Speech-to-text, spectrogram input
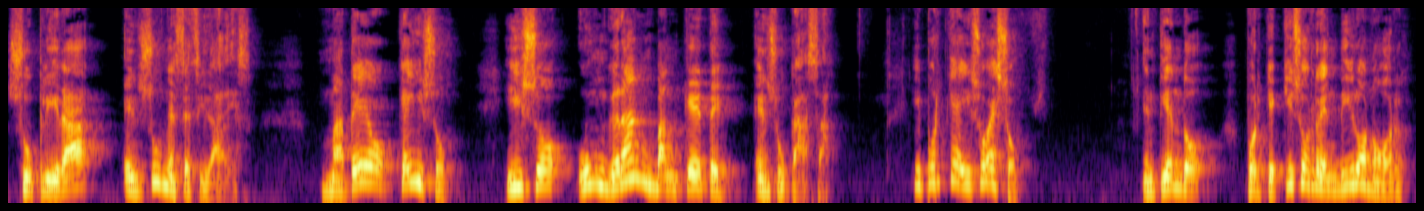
suplirá en sus necesidades. Mateo, ¿qué hizo? Hizo un gran banquete en su casa. ¿Y por qué hizo eso? Entiendo, porque quiso rendir honor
